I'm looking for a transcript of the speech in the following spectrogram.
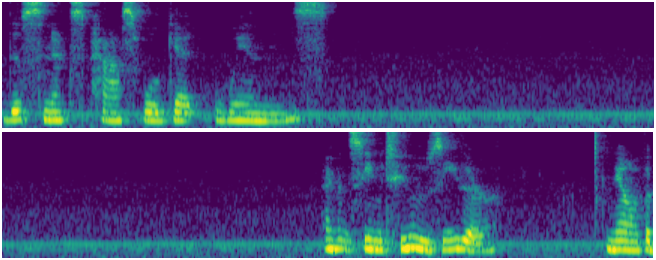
this next pass will get winds. I haven't seen twos either. Now the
